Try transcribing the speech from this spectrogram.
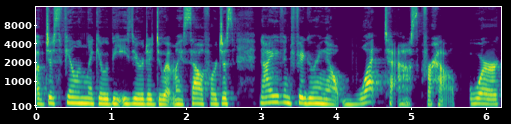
of just feeling like it would be easier to do it myself, or just not even figuring out what to ask for help, or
